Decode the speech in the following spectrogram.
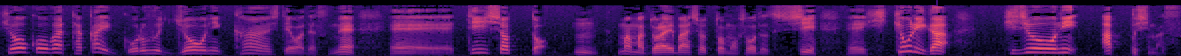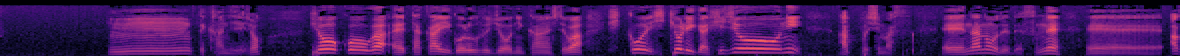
標高が高いゴルフ場に関してはですね、えー、ティーショット、うん。まあまあドライバーショットもそうですし、えー、飛距離が非常にアップします。うーんって感じでしょ？標高が高いゴルフ場に関しては、飛距離が非常にアップします。えー、なのでですね、えー、あ、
